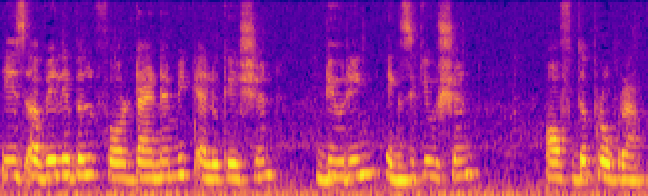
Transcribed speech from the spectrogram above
is available for dynamic allocation during execution of the program.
